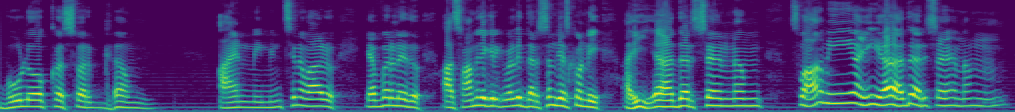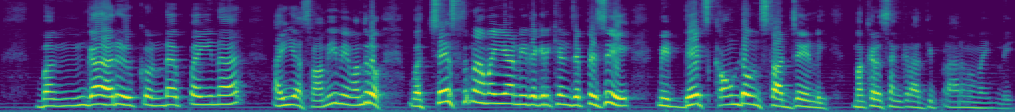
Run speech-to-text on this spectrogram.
భూలోక స్వర్గం. ఆయన్ని మించిన వారు ఎవ్వరు లేదు. ఆ స్వామి దగ్గరికి వెళ్ళి దర్శనం చేసుకోండి. అయ్యా దర్శనం. స్వామి అయ్యా దర్శనం. బంగారు కొండపైన అయ్యా స్వామి మేమందరూ వచ్చేస్తున్నామయ్యా నీ దగ్గరికి అని చెప్పేసి మీ డేట్స్ కౌంట్ డౌన్ స్టార్ట్ చేయండి. మకర సంక్రాంతి ప్రారంభమైంది.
